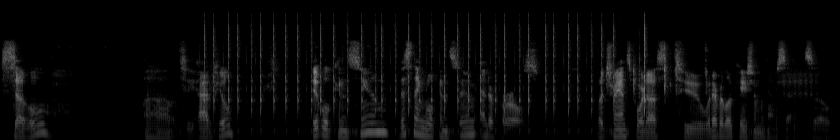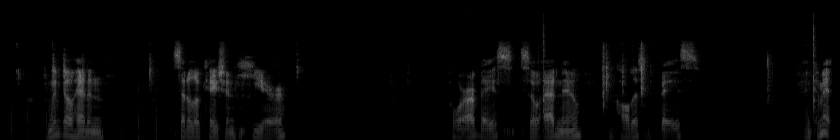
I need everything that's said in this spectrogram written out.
So, uh, let's see, add fuel. It will consume, this thing will consume ender pearls, but transport us to whatever location we have set. So, I'm going to go ahead and set a location here for our base. So add new, call this base, and commit.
